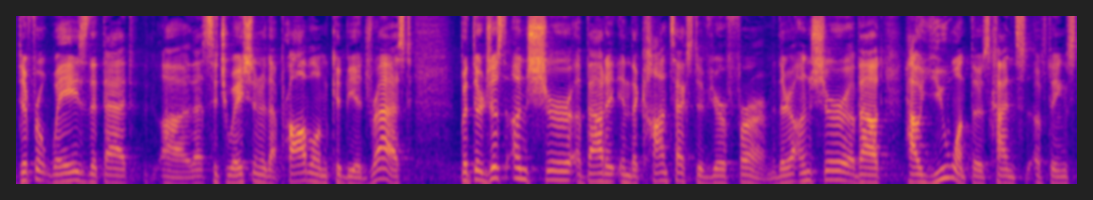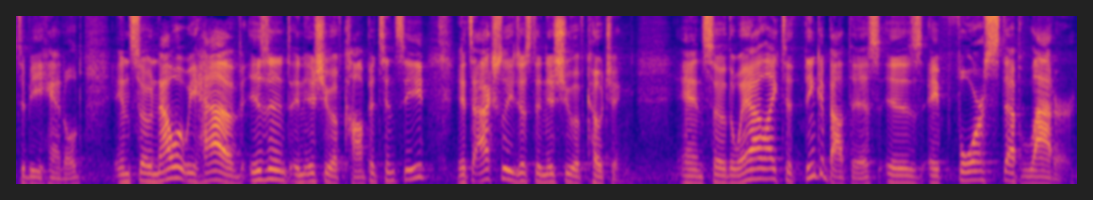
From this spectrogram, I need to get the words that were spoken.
different ways that that uh, that situation or that problem could be addressed but they're just unsure about it in the context of your firm. They're unsure about how you want those kinds of things to be handled. And so now what we have isn't an issue of competency, it's actually just an issue of coaching. And so the way I like to think about this is a four step ladder,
